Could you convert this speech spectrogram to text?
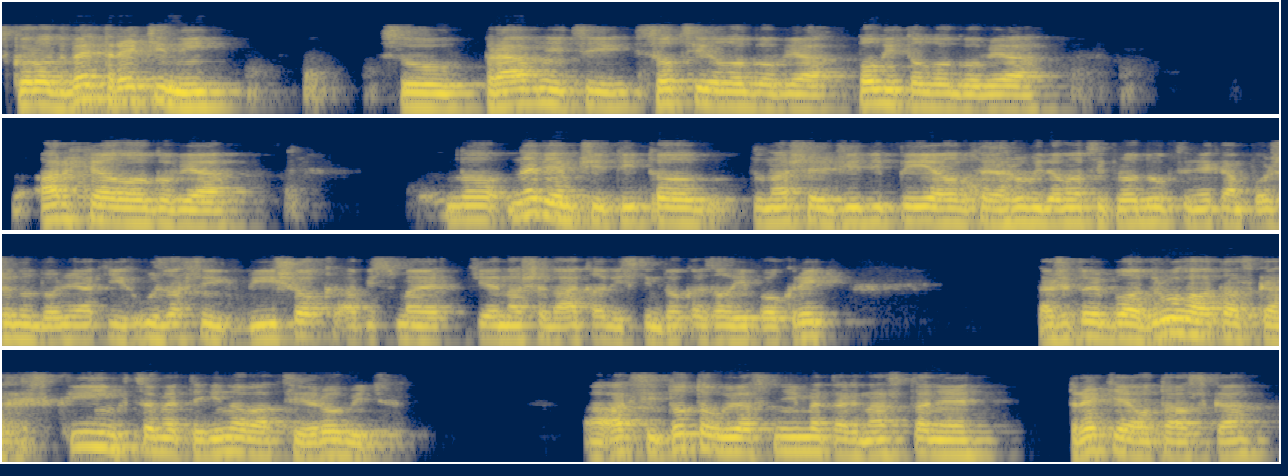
Skoro dve tretiny sú právnici, sociológovia, politológovia, archeológovia. No neviem, či títo, to naše GDP alebo ten hrubý domáci produkt niekam poženú do nejakých úžasných výšok, aby sme tie naše náklady s tým dokázali pokryť. Takže to by bola druhá otázka, s kým chceme tie inovácie robiť. A ak si toto ujasníme, tak nastane Tretia otázka,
